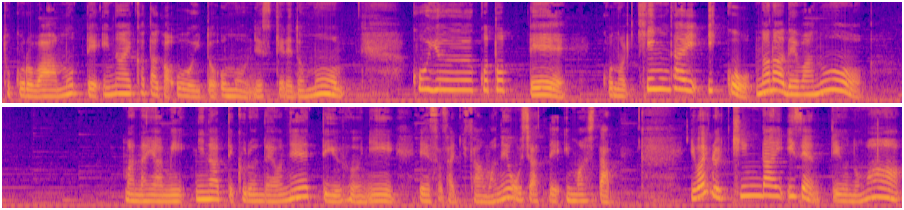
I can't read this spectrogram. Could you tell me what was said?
ところは持っていない方が多いと思うんですけれどもこういうことってこの近代以降ならではのまあ、悩みになってくるんだよねっていうふうに、えー、佐々木さんはねおっしゃっていました。いわゆる近代以前っていうのは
